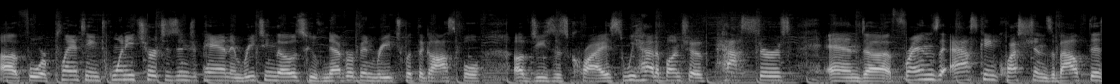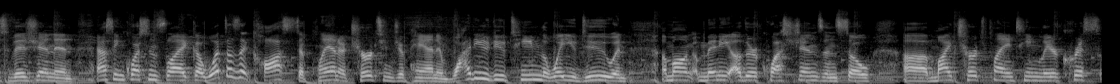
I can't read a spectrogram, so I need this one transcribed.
uh, for planting 20 churches in Japan and reaching those who've never been reached with the gospel of Jesus Christ. We had a bunch of pastors and uh, friends asking questions about this vision and asking questions like, uh, What does it cost to plant a church in Japan? And why do you do team the way you do? And among many other questions. And so, uh, my church planting team leader, Chris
